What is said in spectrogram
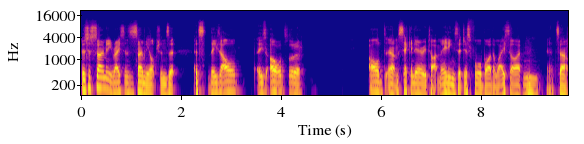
There's just so many races and so many options that it's these old, these old sort of old um, secondary type meetings that just fall by the wayside, and it's uh.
